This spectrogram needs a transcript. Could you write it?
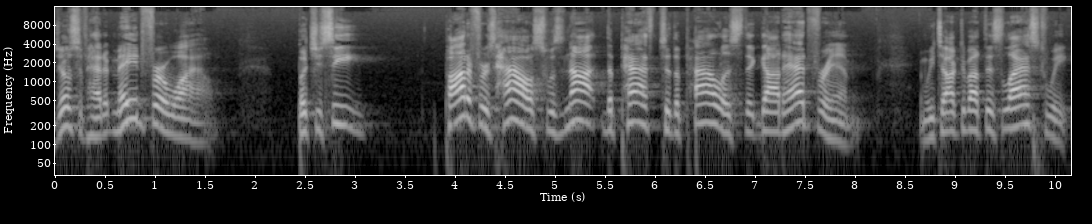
Joseph had it made for a while. But you see, Potiphar's house was not the path to the palace that God had for him. And we talked about this last week.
